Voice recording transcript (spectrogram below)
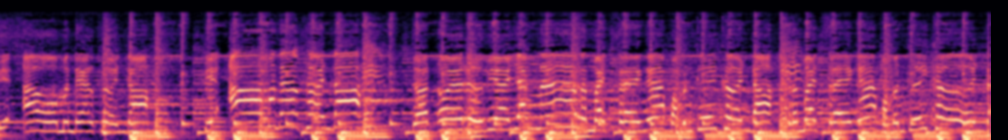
ពាក្យអោមិនដែលឃើញដោះ រមែកត្រែងាបើមិនគយឃើញដោះរមែកត្រែងាបើមិនគយឃើញ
